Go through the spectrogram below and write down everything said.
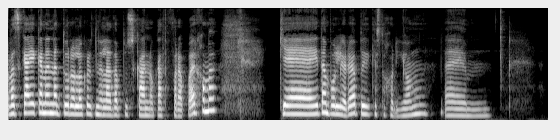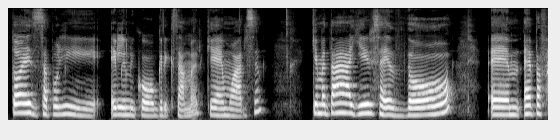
βασικά έκανα ένα tour ολόκληρο την Ελλάδα που σου κάνω κάθε φορά που έρχομαι και ήταν πολύ ωραίο, πήγα και στο χωριό μου. Το έζησα πολύ ελληνικό Greek Summer και μου άρεσε. Και μετά γύρισα εδώ, ε, έπαθα,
